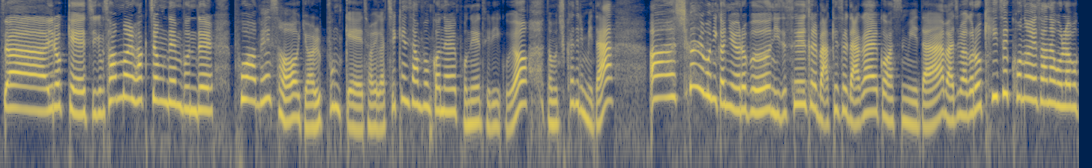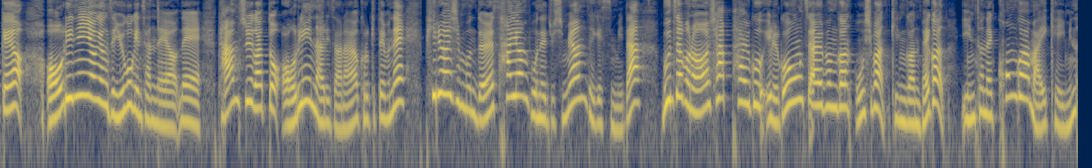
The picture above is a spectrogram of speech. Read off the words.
자, 이렇게 지금 선물 확정된 분들 포함해서 10분께 저희가 치킨 상품권을 보내드리고요. 너무 축하드립니다. 아, 시간을 보니까요, 여러분. 이제 슬슬 마켓을 나가야 할 것 같습니다. 마지막으로 퀴즈 코너에서 하나 골라볼게요. 어린이 영양제, 요거 괜찮네요. 네. 다음 주가 또 어린이날이잖아요. 그렇기 때문에 필요하신 분들 사연 보내주시면 되겠습니다. 문자번호 샵8910, 짧은 건 50원, 긴 건 100원, 인터넷 콩과 마이케이는,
